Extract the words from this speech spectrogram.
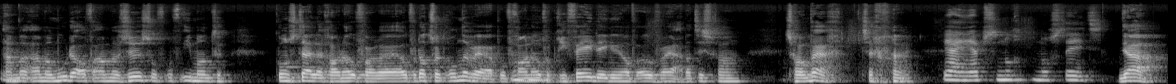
aan, mijn- aan mijn moeder of aan mijn zus of, of iemand kon stellen. Gewoon over, eh, over dat soort onderwerpen. Of gewoon Mhm. over privé dingen. Of over, ja, dat is gewoon, het is gewoon weg, zeg maar. Ja, je hebt ze nog, nog steeds. Ja,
